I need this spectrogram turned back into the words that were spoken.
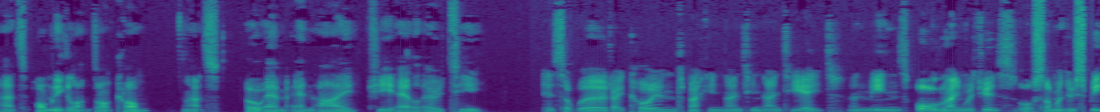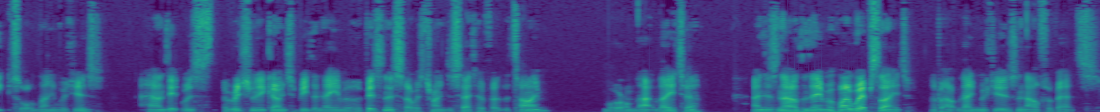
at omniglot.com. That's O-M-N-I-G-L-O-T it's a word I coined back in 1998 and means all languages or someone who speaks all languages. And it was originally going to be the name of a business I was trying to set up at the time. More on that later. And is now the name of my website about languages and alphabets.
